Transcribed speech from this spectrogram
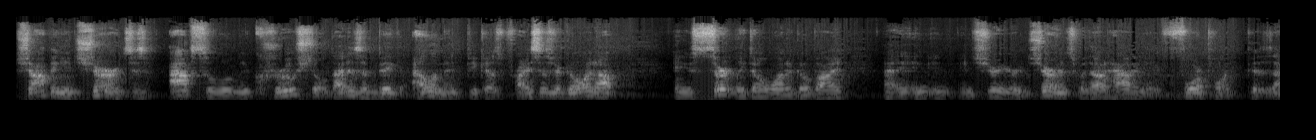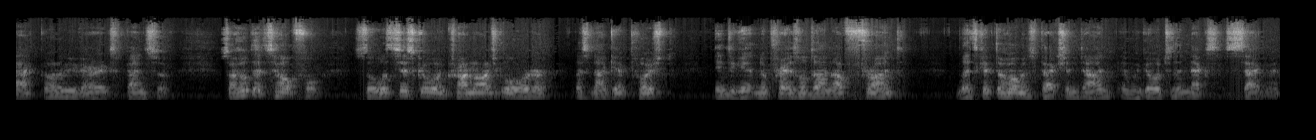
shopping insurance is absolutely crucial. That is a big element because prices are going up, and you certainly don't want to go buy uh, and, and insure your insurance without having a four point because that's going to be very expensive. So I hope that's helpful. So let's just go in chronological order. Let's not get pushed into getting appraisal done up front let's get the home inspection done and we go to the next segment.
